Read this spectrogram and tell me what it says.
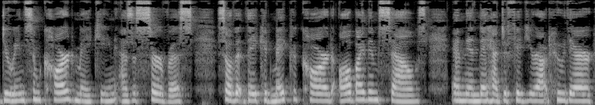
doing some card making as a service so that they could make a card all by themselves. And then they had to figure out who they're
